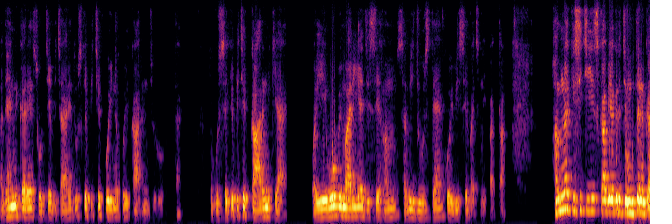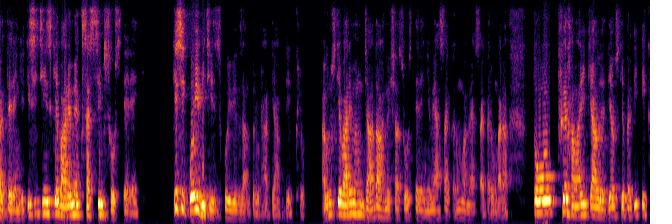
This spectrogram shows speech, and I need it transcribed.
अध्ययन करें, सोचे, विचारें तो उसके पीछे कोई ना कोई कारण ज़रूर होता है। तो गुस्से के पीछे कारण क्या है? और ये वो बीमारी है जिससे हम सभी जूझते हैं, कोई भी इससे बच नहीं पाता। हम ना किसी चीज़ का भी अगर चिंतन करते रहेंगे, किसी चीज़ के बारे में एक्सेसिव सोचते रहेंगे, किसी कोई भी चीज़, कोई भी एग्ज़ाम्पल उठा के आप देख लो। अगर उसके बारे में हम ज़्यादा हमेशा सोचते रहेंगे, मैं ऐसा करूँगा, मैं ऐसा करूँगा ना तो फिर हमारी क्या हो जाती है, उसके प्रति एक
